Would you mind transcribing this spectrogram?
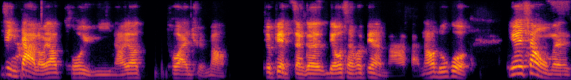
进大楼要脱雨衣，然后要脱安全帽，就变整个流程会变很麻烦。然后如果因为像我们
